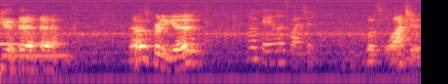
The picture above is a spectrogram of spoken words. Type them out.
that was pretty good. Okay, let's watch it. Let's watch it.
